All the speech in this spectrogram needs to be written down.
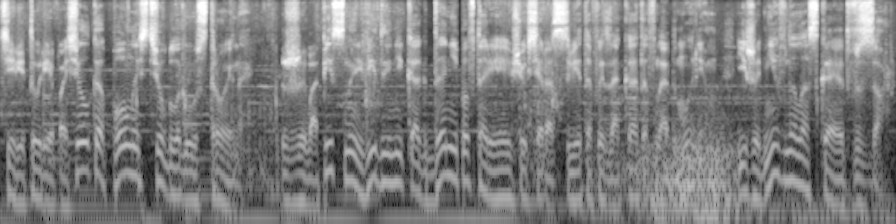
Территория поселка полностью благоустроена. Живописные виды никогда не повторяющихся рассветов и закатов над морем ежедневно ласкают взор.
